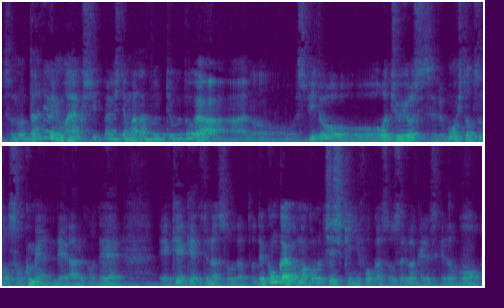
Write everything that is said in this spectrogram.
その誰よりも早く失敗して学ぶっていうことが、あの、スピードを重要視するもう一つの側面であるので、経験っていうのはそうだと。で、今回はまあこの知識にフォーカスをするわけですけども、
